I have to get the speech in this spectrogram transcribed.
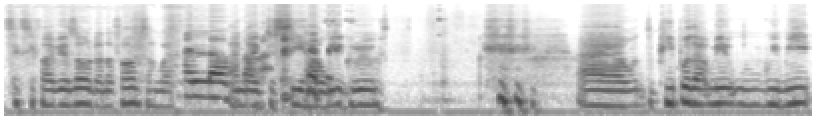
65 years old on a farm somewhere i love and that. like just see how we grew uh, the people that we we meet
